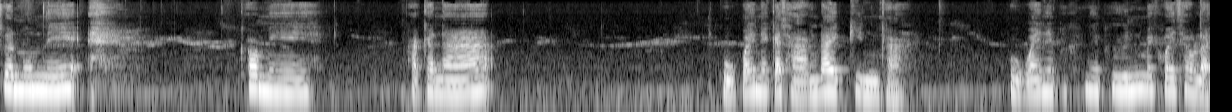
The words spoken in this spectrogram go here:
ส่วนมุมนี้ ก็มีผักคะน้าปลูกไว้ในกระถางได้กินค่ะ ปลูกไว้ในในพื้นไม่ค่อยเท่าไหร่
